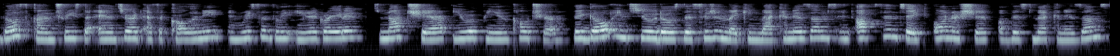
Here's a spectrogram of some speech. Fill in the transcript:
Those countries that entered as a colony and recently integrated do not share European culture. They go into those decision-making mechanisms and often take ownership of these mechanisms,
